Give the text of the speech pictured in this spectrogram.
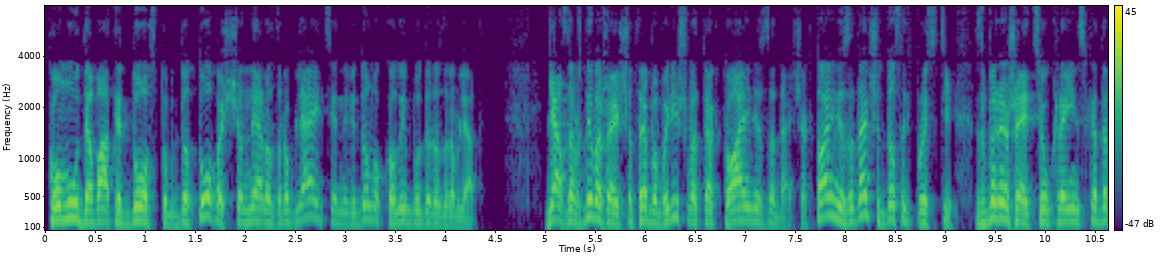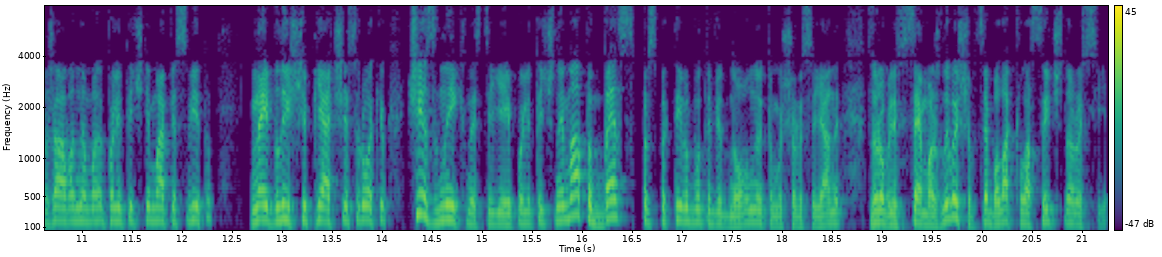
кому давати доступ до того, що не розробляється, і невідомо коли буде розроблятися. Я завжди вважаю, що треба вирішувати актуальні задачі. Актуальні задачі досить прості: збережеться українська держава на політичній мапі світу найближчі 5-6 років, чи зникне з цієї політичної мапи без перспективи бути відновленою, тому що росіяни зроблять все можливе, щоб це була класична Росія.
